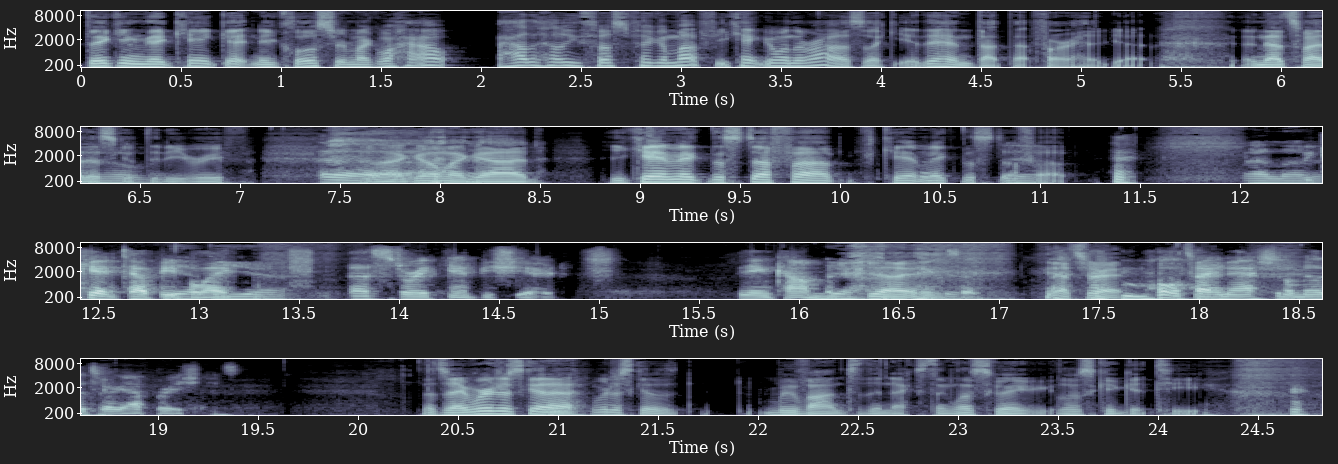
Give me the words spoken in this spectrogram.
thinking they can't get any closer. I'm like, well, how how the hell are you supposed to pick them up if you can't go in the ROZ? Like, yeah, they hadn't thought that far ahead yet, and that's why they skipped the debrief. I'm like, oh my god, you can't make this stuff up. You can't make this stuff Yeah. up. I love we it. can't tell people Yeah, like the, uh, that story can't be shared. The incompetence Yeah. of things like That's right. multinational military operations. That's right. We're just gonna we're just gonna move on to the next thing. Let's go. Let's go get tea.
